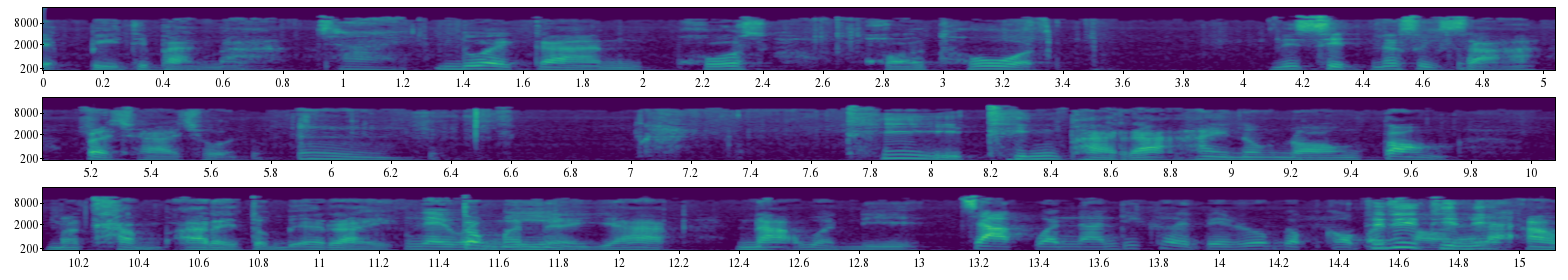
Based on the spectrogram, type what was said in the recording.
7 ปีที่ผ่านมา ใช่ ด้วยการโพสต์ขอโทษ นิสิตนักศึกษาประชาชนอืมที่ทิ้งภาระให้น้องๆต้องมาทำอะไรต่อไม่อะไรในวันนี้ต้องมาเหนื่อยยากณวันนี้ จากวันนั้นที่เคยไปร่วมกับกปทีนี้ศทีนี้แหละเอา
